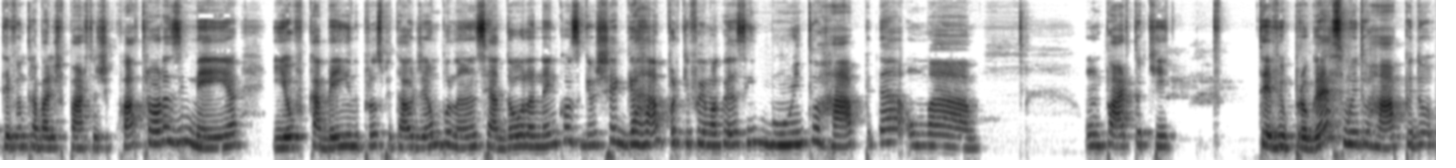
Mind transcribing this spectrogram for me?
teve um trabalho de parto de quatro horas e meia e eu acabei indo para o hospital de ambulância. A doula nem conseguiu chegar porque foi uma coisa assim muito rápida, uma um parto que teve o progresso muito rápido,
